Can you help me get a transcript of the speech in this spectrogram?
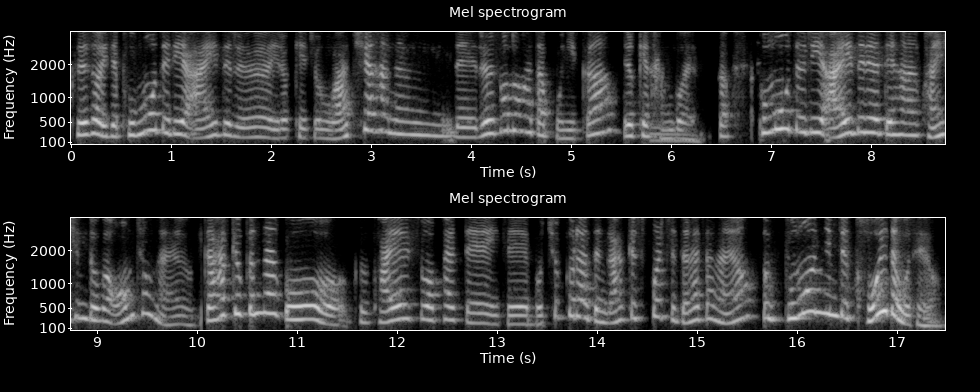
그래서 이제 부모들이 아이들을 이렇게 좀 와치하는 데를 선호하다 보니까 이렇게 간 음. 거예요. 그러니까 부모들이 아이들에 대한 관심도가 엄청나요. 그러니까 학교 끝나고 그 과외 수업할 때 이제 뭐 축구라든가 학교 스포츠들 하잖아요. 부모님들 거의 다 오세요.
